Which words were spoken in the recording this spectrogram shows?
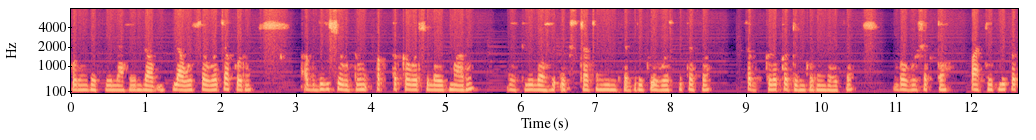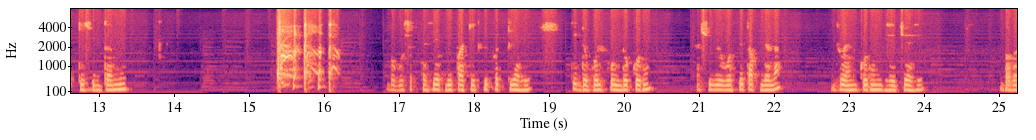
करून घेतलेलं आहे. ब्लाऊज सवचा करून अगदी शेवटून फक्त कवर शिलाई मारून घेतलेलं आहे. एक्स्ट्राचं मेन फॅब्रिक व्यवस्थित असं सगळं कटिंग करून घ्यायचं. बघू शकता पाठीतली पट्टी सुद्धा मी बघू शकता ही आपली पाठीतली पट्टी आहे. ती डबल फोल्ड करून अशी व्यवस्थित आपल्याला जॉईन करून घ्यायची आहे. बघा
